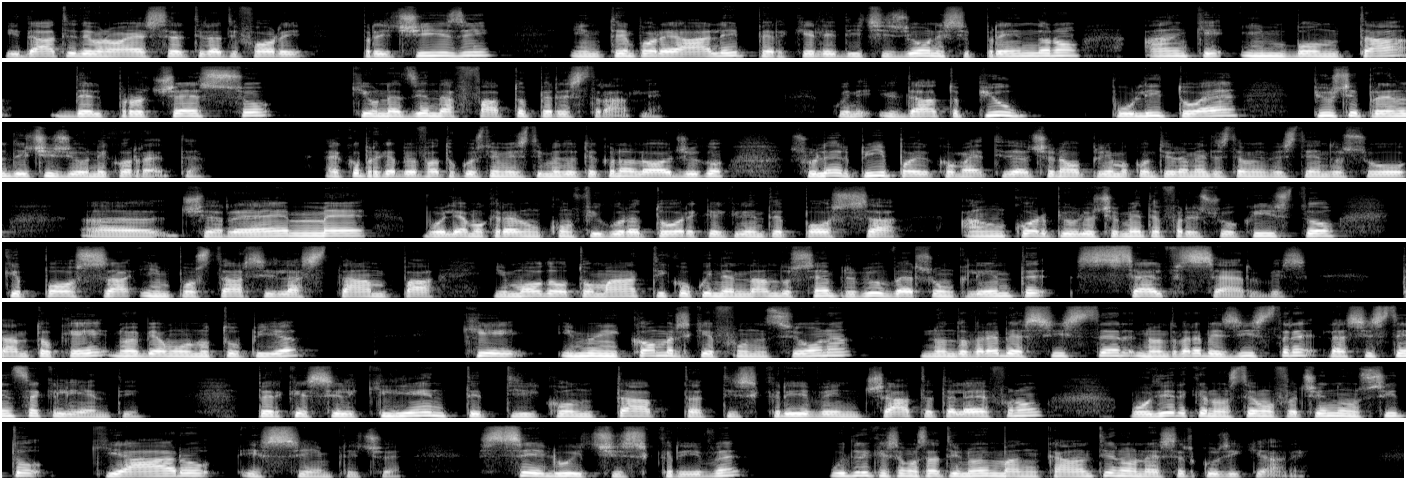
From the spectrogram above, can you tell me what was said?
I dati devono essere tirati fuori precisi, in tempo reale, perché le decisioni si prendono anche in bontà del processo che un'azienda ha fatto per estrarli. Quindi il dato più pulito è, più si prendono decisioni corrette. Ecco perché abbiamo fatto questo investimento tecnologico. sull'ERP, poi come ti accennavo prima continuamente stiamo investendo su uh, eh, CRM, vogliamo creare un configuratore che il cliente possa ancora più velocemente fare il suo acquisto, che possa impostarsi la stampa in modo automatico, quindi andando sempre più verso un cliente self-service. Tanto che noi abbiamo un'utopia che in un e-commerce che funziona non dovrebbe, non dovrebbe esistere l'assistenza clienti perché se il cliente ti contatta, ti scrive in chat telefono, vuol dire che non stiamo facendo un sito chiaro e semplice. Se lui ci scrive, vuol dire che siamo stati noi mancanti a non essere così chiari.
